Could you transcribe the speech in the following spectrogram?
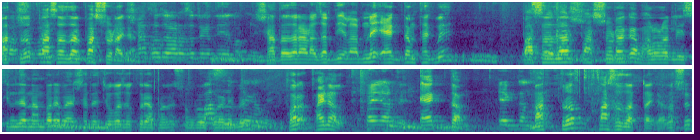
মাত্র পাঁচশো পাঁচ ভাই। হাজার পাঁচশো টাকা। টাকা দিয়ে লাভ নেই। সাত হাজার আট হাজার দিয়ে লাভ নেই একদম থাকবে? পাঁচ হাজার পাঁচশো টাকা ভালো লাগলে স্ক্রিনের নাম্বারে ভাইয়ের সাথে যোগাযোগ করে আপনারা সংগ্রহ করে নেবেন। ফাইনাল। একদম। মাত্র পাঁচ হাজার টাকা। দর্শক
